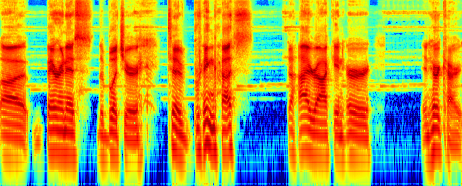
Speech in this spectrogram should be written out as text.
uh, Baroness the Butcher to bring us to High Rock in her in her cart.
